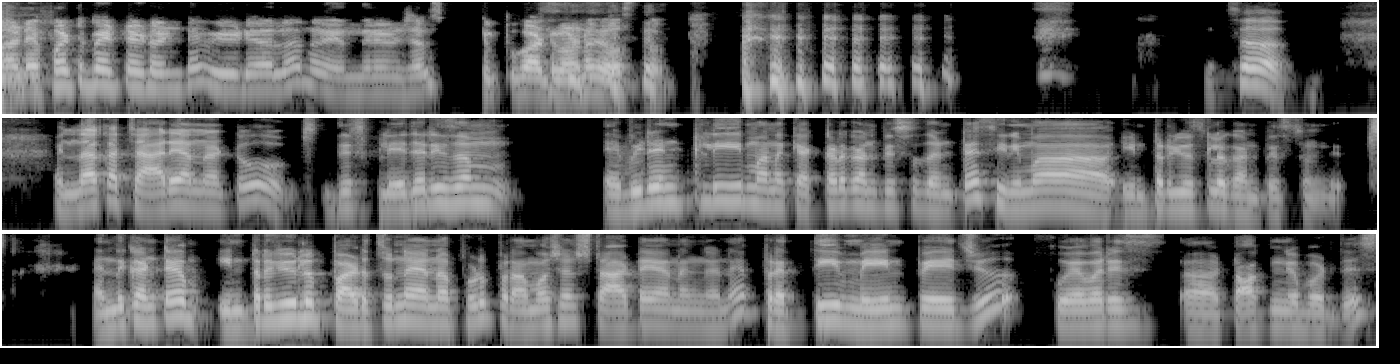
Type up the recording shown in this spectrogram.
వాడు ఎఫర్ట్ పెట్టాడు అంటే వీడియోలో నువ్వు ఎనిమిది నిమిషాలు స్కిప్ కొట్టకుండా చూస్తావు. సో ఇందాక చారి అన్నట్టు దిస్ ప్లేజరిజం ఎవిడెంట్లీ మనకి ఎక్కడ కనిపిస్తుంది అంటే సినిమా ఇంటర్వ్యూస్లో కనిపిస్తుంది. ఎందుకంటే ఇంటర్వ్యూలు పడుతున్నాయి అన్నప్పుడు ప్రమోషన్ స్టార్ట్ అయ్యానగానే ప్రతి main page ever is talking about this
